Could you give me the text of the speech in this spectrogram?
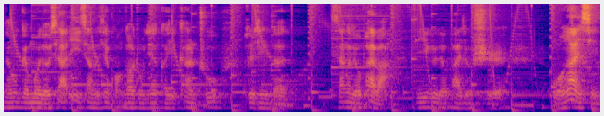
能够给我们留下印象的一些广告中间，可以看出最近的三个流派吧。第一个流派就是文案型。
